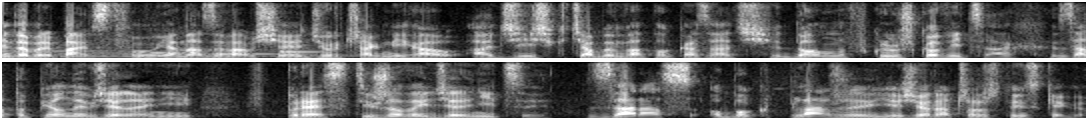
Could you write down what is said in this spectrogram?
Dzień dobry Państwu, ja nazywam się Dziurczak Michał, a dziś chciałbym Wam pokazać dom w Kluszkowicach, zatopiony w zieleni w prestiżowej dzielnicy, zaraz obok plaży Jeziora Czorsztyńskiego.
